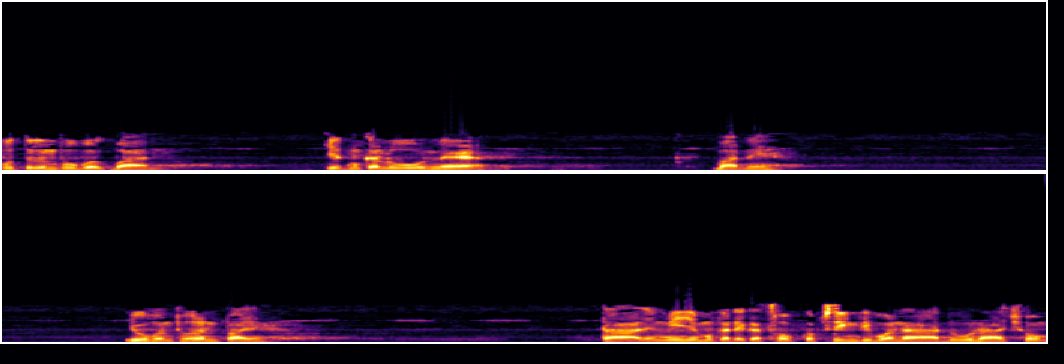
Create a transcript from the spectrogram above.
ผู้ตื่นผู้เบิกบาน จิตมันก็รู้นั่นแหละบาดนี้อยู่เพลินๆไป ตายังมีอยู่มันก็ได้กระทบกับสิ่งที่ว่านาดูนาชม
